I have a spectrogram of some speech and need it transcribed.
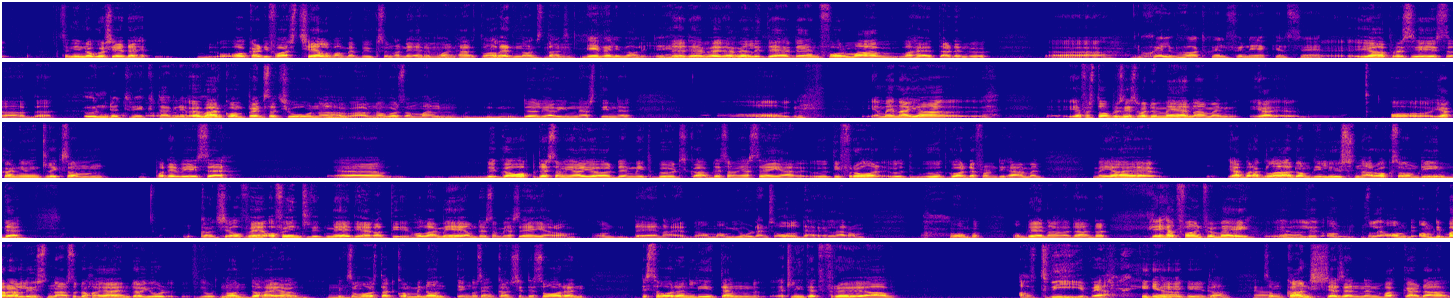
sen i något skede åker de fast själva med byxorna nere på en herrtoalett någonstans. Det är väldigt vanligt. Det Det, det, är, det, är väldigt, det, är, det är en form av, vad heter det nu, Eh, Självhat, självförnekelse, ja precis, eh, undertryckt aggression. överkompensation av, av något som man döljer innerst inne. Och, jag menar, jag, jag förstår precis vad du menar, men jag, och jag kan ju inte liksom på det viset eh, bygga upp det som jag gör, det är mitt budskap, det som jag säger utifrån, ut, utgående från det här, men, men jag är jag är bara glad om de lyssnar också, om de inte kanske off- offentligt medger att de håller med om det som jag säger om, om det ena, om, om jordens ålder eller om, om, om det ena eller det andra. Det är helt fint för mig. Ly- Om, om, om de bara lyssnar så då har jag ändå gjort, gjort något, då har jag liksom åstadkommit någonting och sen kanske det sår en, det sår en liten, ett litet frö av av tvivel i, Ja, i dem. ja. Som kanske sen en vacker dag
